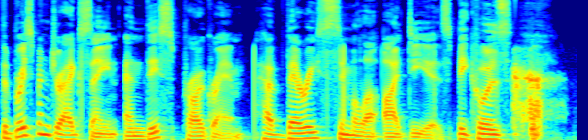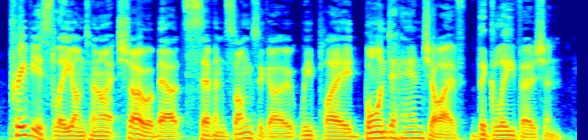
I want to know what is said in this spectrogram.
the Brisbane drag scene and this program have very similar ideas because previously on tonight's show, about seven songs ago, we played Born to Hand Jive, the Glee version.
